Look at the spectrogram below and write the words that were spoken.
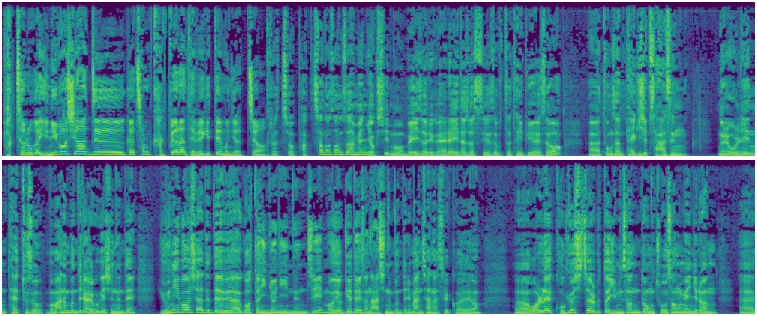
박찬호가 유니버시아드가 참 각별한 대회이기 때문이었죠. 그렇죠. 박찬호 선수 하면 역시 뭐 메이저리그 LA 다저스에서부터 데뷔해서 어, 통산 124승. 을 올린 대투수 뭐 많은 분들이 알고 계시는데 유니버시아드 대회하고 어떤 인연이 있는지 뭐 여기에 대해서는 아시는 분들이 많지 않았을 거예요. 어, 원래 고교 시절부터 임선동, 조성민 이런 에,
